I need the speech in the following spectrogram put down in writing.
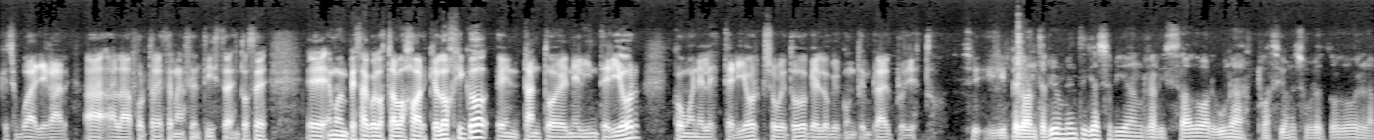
que se pueda llegar a, la fortaleza renacentista. Entonces, eh, hemos empezado con los trabajos arqueológicos, en, tanto en el interior como en el exterior, sobre todo, que es lo que contempla el proyecto. Sí, pero anteriormente ya se habían realizado algunas actuaciones, sobre todo en la,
